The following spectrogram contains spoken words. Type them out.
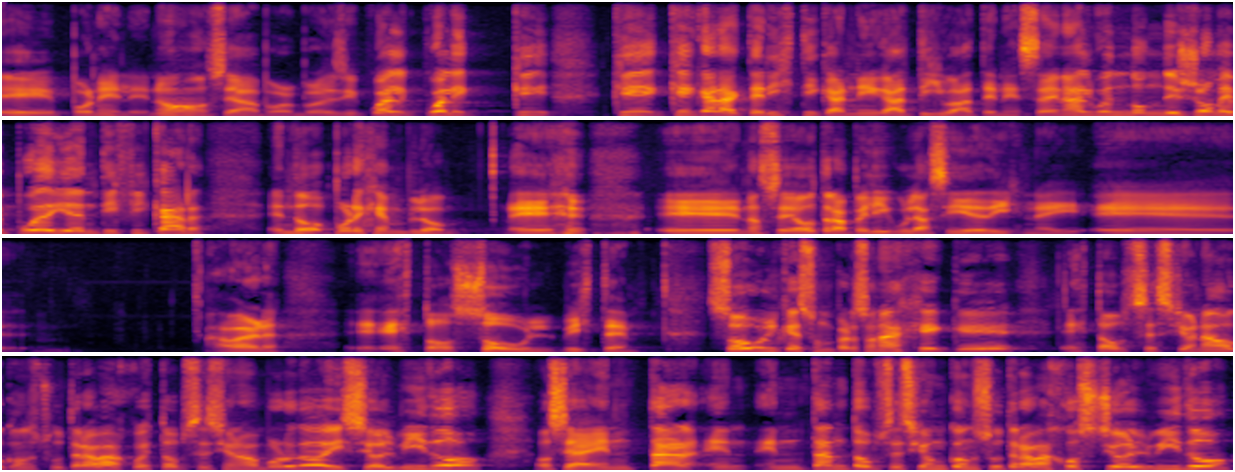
Eh, ponele, ¿no? O sea, por, decir, ¿cuál, cuál, qué, qué, característica negativa tenés? En algo en donde yo me pueda identificar. por ejemplo, eh, eh, no sé, otra película así de Disney. a ver, esto, Soul, ¿viste? Soul, que es un personaje que está obsesionado con su trabajo, está obsesionado por todo y se olvidó, o sea, en, en, tanta obsesión con su trabajo, se olvidó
